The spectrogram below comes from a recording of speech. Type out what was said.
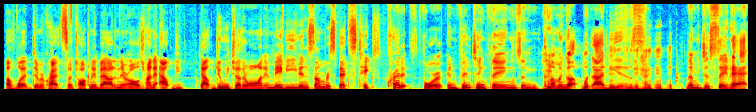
of what Democrats are talking about, and they're mm-hmm. all trying to out outdo each other on, and maybe even in some respects takes credit for inventing things and coming up with ideas. Let me just say that.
